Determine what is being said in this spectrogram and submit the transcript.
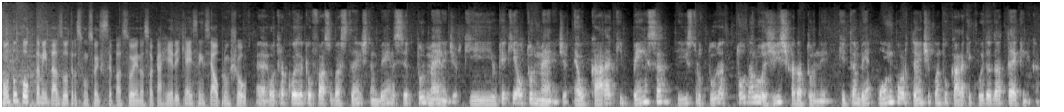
Conta um pouco também das outras funções que você passou aí na sua carreira e que é essencial para um show. É, outra coisa que eu faço bastante também é ser tour manager. Que o que, que é o tour manager? É o cara que pensa e estrutura toda a logística da turnê, que também é tão importante quanto o cara que cuida da técnica,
